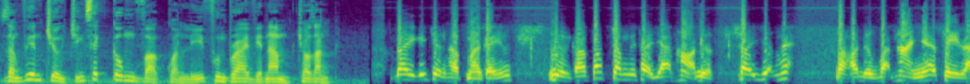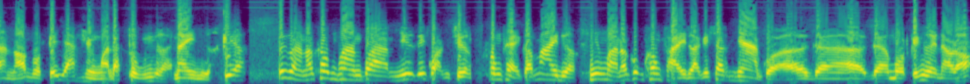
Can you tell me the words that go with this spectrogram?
giảng viên trường chính sách công và quản lý Fulbright Việt Nam cho rằng đây cái trường hợp mà cái đường cao tốc trong cái thời gian họ được xây dựng ấy và họ được vận hành ấy, thì là nó một cái dạng hàng hóa đặc thù nửa này nửa kia tức là nó không hoàn toàn như cái quảng trường không thể cấm ai được nhưng mà nó cũng không phải là cái sân nhà của ờ, ờ, một cái người nào đó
